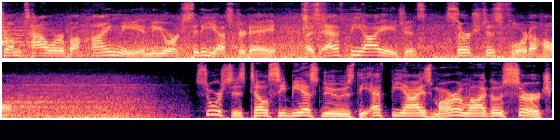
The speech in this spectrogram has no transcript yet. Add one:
Trump Tower behind me in New York City yesterday as FBI agents searched his Florida home. Sources tell CBS News the FBI's Mar a Lago search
